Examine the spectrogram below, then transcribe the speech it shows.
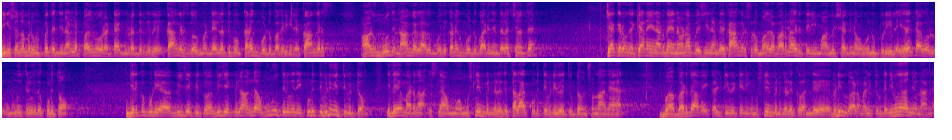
நீங்கள் சொன்ன மாதிரி முப்பத்தஞ்சு நாளில் பதினோரு அட்டாக் நடந்திருக்குது. காங்கிரஸ் கவர்மெண்ட்டில் எல்லாத்துக்கும் கணக்கு போட்டு பார்க்குறீங்களே காங்கிரஸ்? ஆளும்போது நாங்கள் ஆளும்போது கணக்கு போட்டு பாருங்கள் இந்த லட்சணத்தை. கேட்குறவங்க கேனையனார் தான் என்ன வேணால் பேசிக்கலாம் காங்கிரஸோட முதல்ல வரலாறு தெரியுமா? அமித்ஷாக்கு நமக்கு ஒன்றும் புரியல. எதற்காக அவர்களுக்கு முந்நூற்றி இருபதை கொடுத்தோம்? இங்கே இருக்கக்கூடிய பிஜேபி பிஜேபிலாம் இல்லை முந்நூற்றி எழுபதை கொடுத்து விடுவித்து விட்டோம். இதே மாதிரி தான் இஸ்லாம் முஸ்லீம் பெண்களுக்கு தலாக் கொடுத்து விடுவித்து விட்டோம்னு சொன்னாங்க. ப பர்தாவை கழட்டி விட்டு நீங்கள் முஸ்லீம் பெண்களுக்கு வந்து விடிவு காலம் அளித்து விட்டேன் இவங்க தான் சொன்னாங்க.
